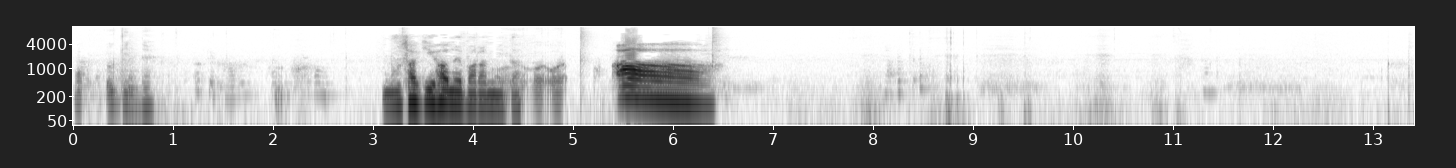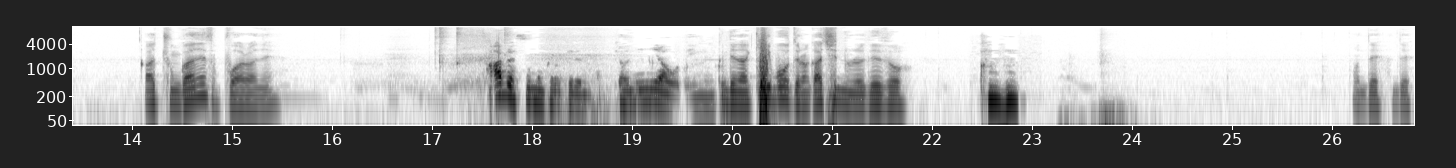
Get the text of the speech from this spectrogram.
어, 여기 있네. 어, 무사기환을 바랍니다. 어, 어, 어. 아! 아, 중간에서 부활하네. R을 쓰면 그렇게 된다. 변인이라고 돼 있는 거. 근데 난 키보드랑 같이 눌러야 돼서. 안 돼, 안 돼.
